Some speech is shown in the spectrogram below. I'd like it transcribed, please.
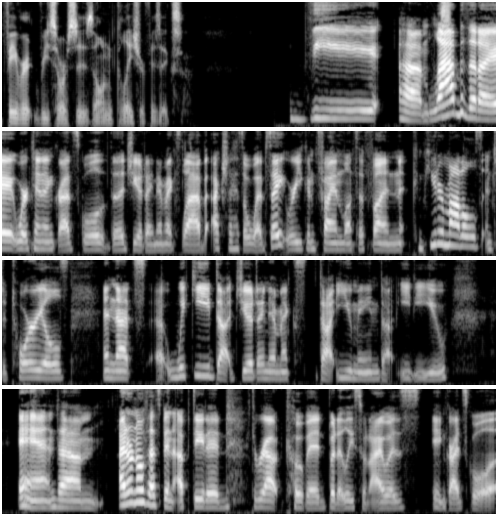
favorite resources on glacier physics? The um, lab that I worked in in grad school, the geodynamics lab, actually has a website where you can find lots of fun computer models and tutorials and that's uh, wiki.geodynamics.umaine.edu. And um, I don't know if that's been updated throughout COVID, but at least when I was in grad school,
